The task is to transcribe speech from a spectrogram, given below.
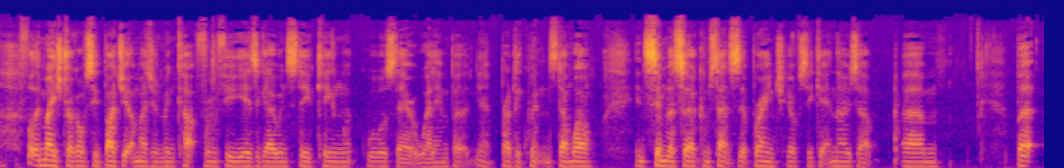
I thought they may struggle. Obviously, budget I imagine had been cut from a few years ago when Steve King was there at Welling, but yeah, Bradley Quinton's done well in similar circumstances at Braintree, obviously getting those up. Um, but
